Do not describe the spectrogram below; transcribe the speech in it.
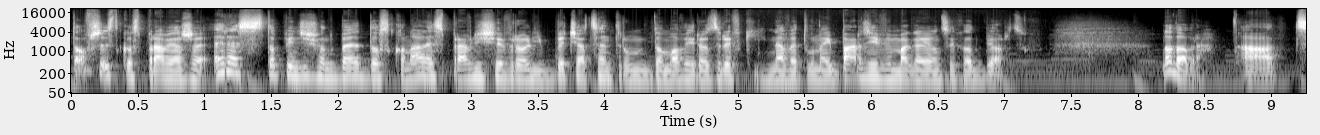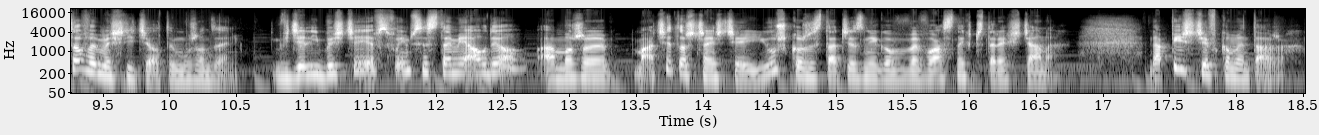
To wszystko sprawia, że RS-150B doskonale sprawdzi się w roli bycia centrum domowej rozrywki, nawet u najbardziej wymagających odbiorców. No dobra, a co wy myślicie o tym urządzeniu? Widzielibyście je w swoim systemie audio? A może macie to szczęście i już korzystacie z niego we własnych czterech ścianach? Napiszcie w komentarzach.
